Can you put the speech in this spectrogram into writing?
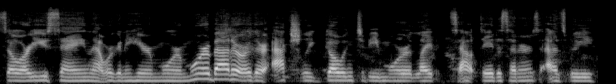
So are you saying that we're going to hear more and more about it, or are there actually going to be more lights out data centers as we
